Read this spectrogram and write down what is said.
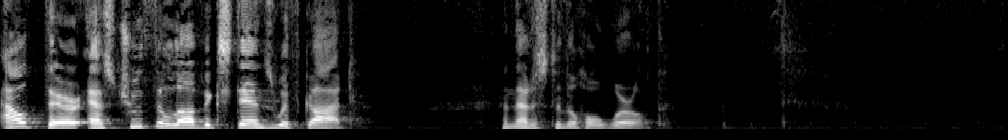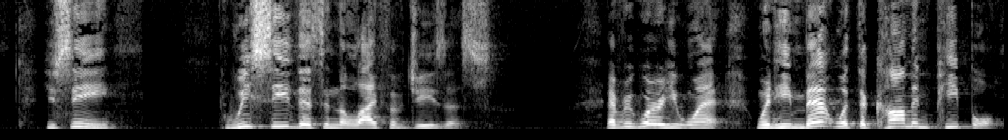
out there as truth and love extends with God, and that is to the whole world. You see, we see this in the life of Jesus. Everywhere he went, when he met with the common people,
